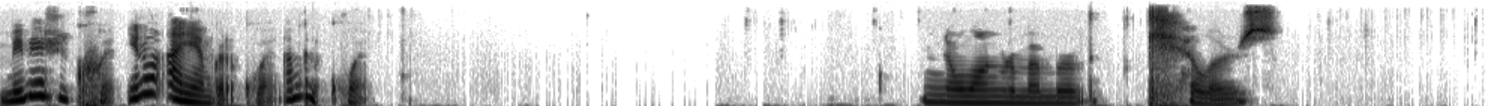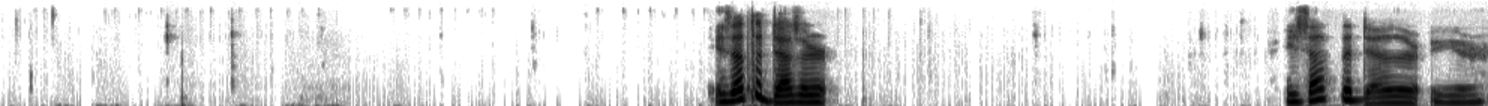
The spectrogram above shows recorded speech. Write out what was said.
Maybe I should quit. You know what? I am gonna quit. I'm gonna quit. No longer a member of the killers. Is that the desert? Is that the desert here?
